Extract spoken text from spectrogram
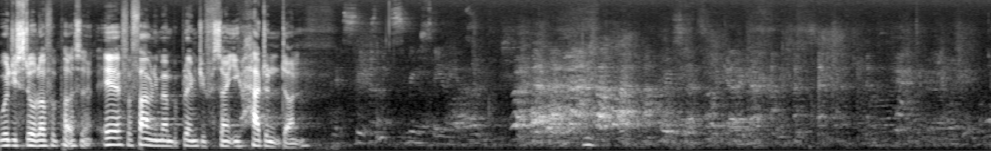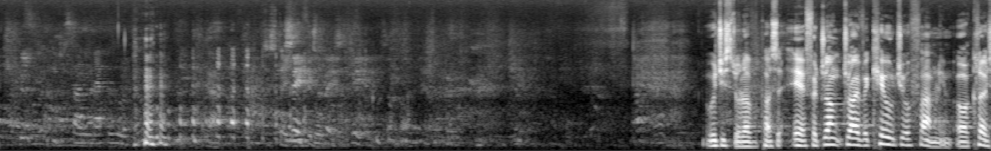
Would you still love a person if a family member blamed you for something you hadn't done? Would you still love a person if a drunk driver killed your family or a close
